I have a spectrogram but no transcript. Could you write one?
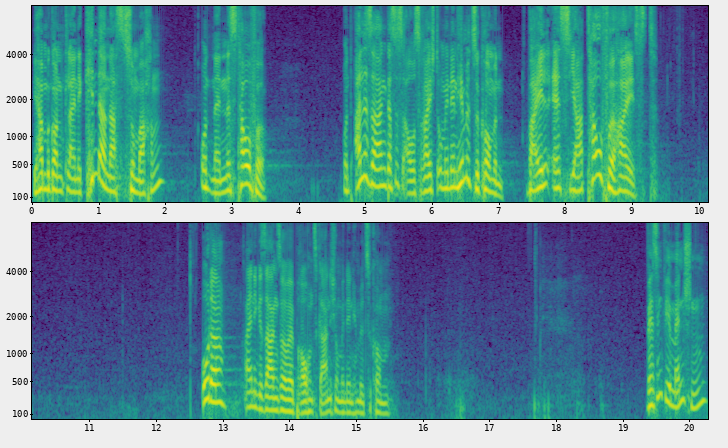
Wir haben begonnen, kleine Kinder nass zu machen und nennen es Taufe. Und alle sagen, dass es ausreicht, um in den Himmel zu kommen, weil es ja Taufe heißt. Oder einige sagen so, wir brauchen es gar nicht, um in den Himmel zu kommen. Wer sind wir Menschen,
